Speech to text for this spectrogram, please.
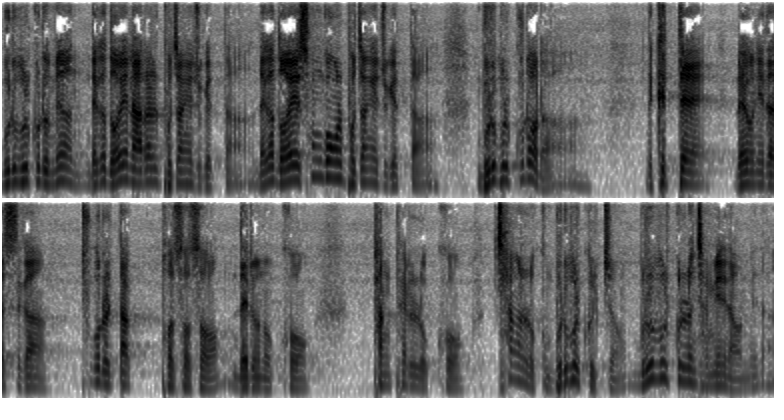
무릎을 꿇으면 내가 너의 나라를 보장해 주겠다. 내가 너의 성공을 보장해 주겠다. 무릎을 꿇어라. 근데 그때 레오니다스가 투구를 딱 벗어서 내려놓고 방패를 놓고 창을 놓고 무릎을 꿇죠. 무릎을 꿇는 장면이 나옵니다.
